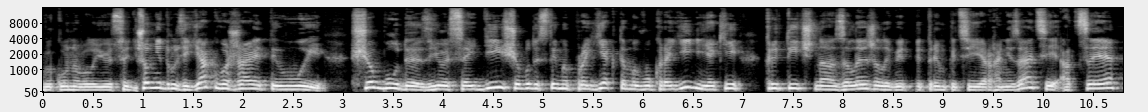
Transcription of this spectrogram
виконували USAID. Шановні друзі, як вважаєте ви, що буде з USAID, що буде з тими проєктами в Україні, які критично залежали від підтримки цієї організації? А це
